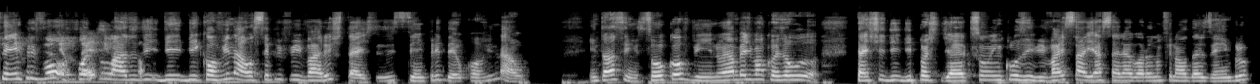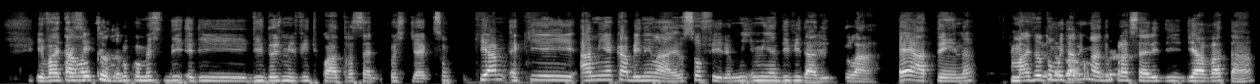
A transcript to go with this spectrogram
sempre vo- Eu tenho foi pro lado de, de, de Corvinal. Eu sempre fiz vários testes e sempre deu Corvinal. Então, assim, sou Corvino. É a mesma coisa o teste de, de Percy Jackson. Inclusive, vai sair a série agora no final de dezembro. E vai estar Vai lançando tudo. no começo de, de, de 2024 a série de Percy Jackson. Que a, é que a minha cabine lá, eu sou filho, mi- minha divindade lá é a Atena. Mas eu tô muito animado pra série de, de Avatar.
